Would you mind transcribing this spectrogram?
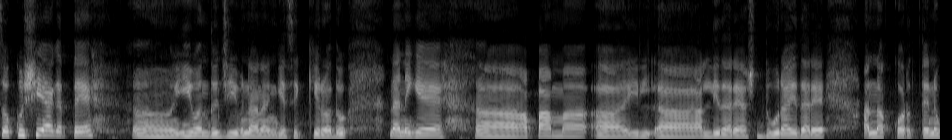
ಸೊ ಖುಷಿಯಾಗತ್ತೆ ಈ ಒಂದು ಜೀವನ ನನಗೆ ಸಿಕ್ಕಿರೋದು. ನನಗೆ ಅಪ್ಪ, ಅಮ್ಮ ಇಲ್ಲಿ ಅಲ್ಲಿದ್ದಾರೆ, ಅಷ್ಟು ದೂರ ಇದ್ದಾರೆ ಅನ್ನೋ ಕೊರತೆನೂ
